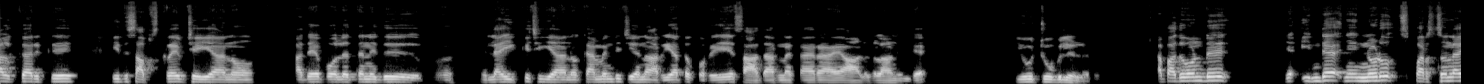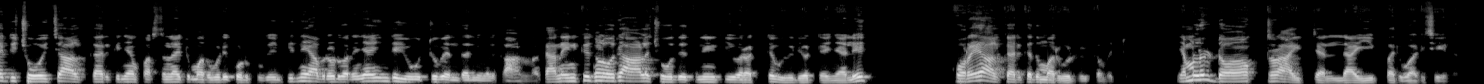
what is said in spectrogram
ആൾക്കാർക്ക് ഇത് സബ്സ്ക്രൈബ് ചെയ്യാനോ അതേപോലെ തന്നെ ഇത് ലൈക്ക് ചെയ്യാനോ കമന്റ് ചെയ്യാനോ അറിയാത്ത കുറേ സാധാരണക്കാരായ ആളുകളാണ് എന്റെ യൂട്യൂബിലുള്ളത്. അപ്പം അതുകൊണ്ട് എന്റെ എന്നോട് പേഴ്സണലായിട്ട് ചോദിച്ച ആൾക്കാർക്ക് ഞാൻ പേഴ്സണലായിട്ട് മറുപടി കൊടുക്കുകയും പിന്നെ അവരോട് പറഞ്ഞു ഞാൻ എന്റെ യൂട്യൂബ് എന്താ നിങ്ങൾ കാണണം കാരണം എനിക്ക് നിങ്ങൾ ഒരാളെ ചോദ്യത്തിന് എനിക്ക് ഒരൊറ്റ വീഡിയോ ഇട്ട് കഴിഞ്ഞാൽ കുറേ ആൾക്കാർക്ക് അത് മറുപടി കൊടുക്കാൻ പറ്റും. നമ്മളൊരു ഡോക്ടറായിട്ടല്ല ഈ പരിപാടി ചെയ്യുന്നത്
